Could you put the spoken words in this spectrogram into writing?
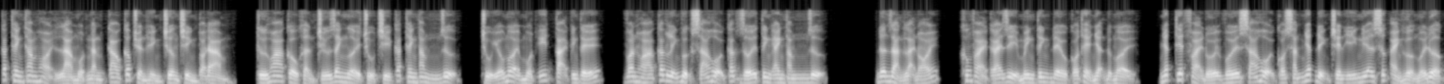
cắt thanh thăm hỏi là một ngăn cao cấp truyền hình chương trình tọa đàm, từ hoa cầu khẩn chứ danh người chủ trì cắt thanh tham dự, chủ yếu mời một ít tại kinh tế, văn hóa các lĩnh vực xã hội các giới tinh anh tham dự. Đơn giản lại nói không phải cái gì minh tinh đều có thể nhận được mời, nhất thiết phải đối với xã hội có sẵn nhất định trên ý nghĩa sức ảnh hưởng mới được.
